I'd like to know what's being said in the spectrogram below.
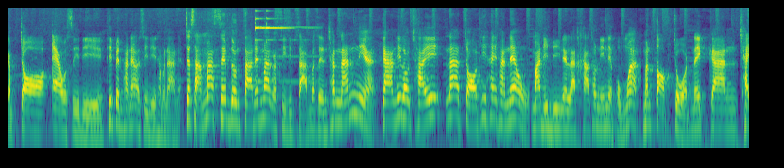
กับจอ LCD ที่เป็น panel LCD ธรรมดาเนี่ยจะสามารถเซฟดวงตาได้มากกว่า 43%ฉะนั้นเนี่ยการที่เราใช้หน้าจอที่ให้ panel มาดีๆ ในราคาเท่านี้เนี่ยผมว่ามันตอบโจทย์ในการใช้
